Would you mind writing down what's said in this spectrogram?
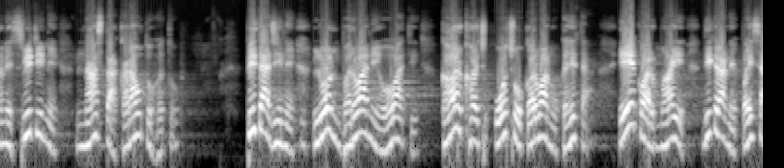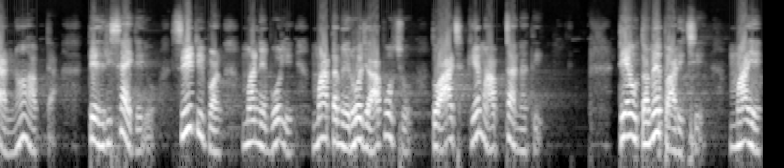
અને સ્વીટીને નાસ્તા કરાવતો હતો. પિતાજીને લોન ભરવાની હોવાથી ઘર ખર્ચ ઓછો કરવાનું કહેતા, એકવાર માએ દીકરાને પૈસા ન આપતા, તે રિસાઈ ગયો. સ્વીટી પણ માને બોલી, માં, તમે રોજ આપો છો? તો આજ કેમ આપતા નથી? ટેવ તમે પાડી છે. માએ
